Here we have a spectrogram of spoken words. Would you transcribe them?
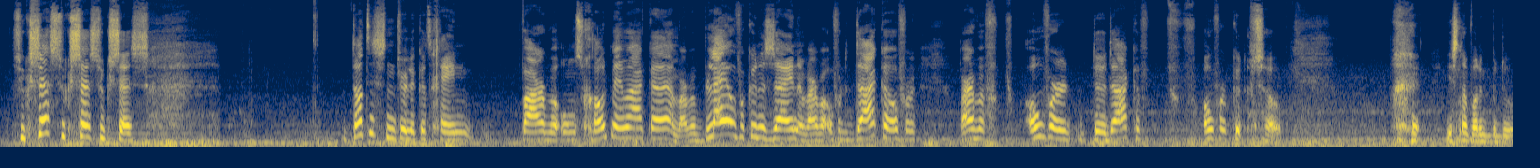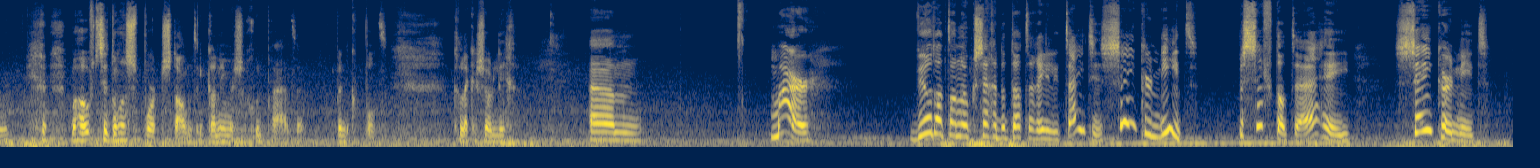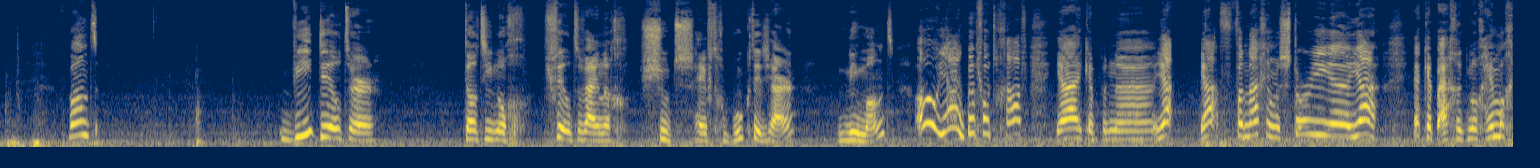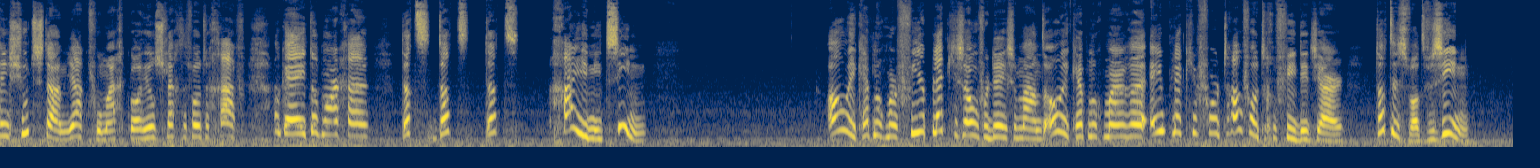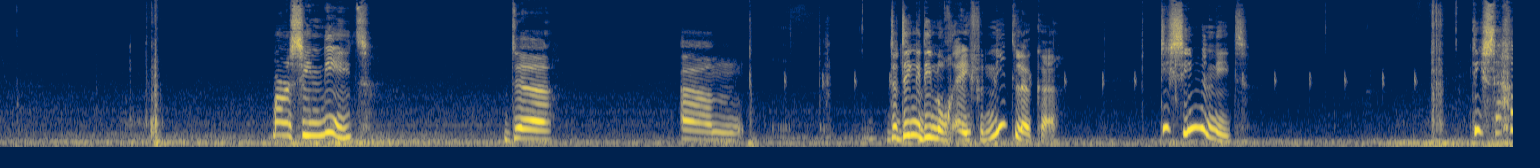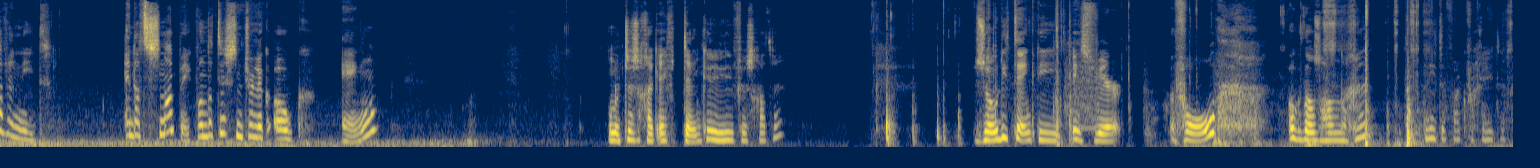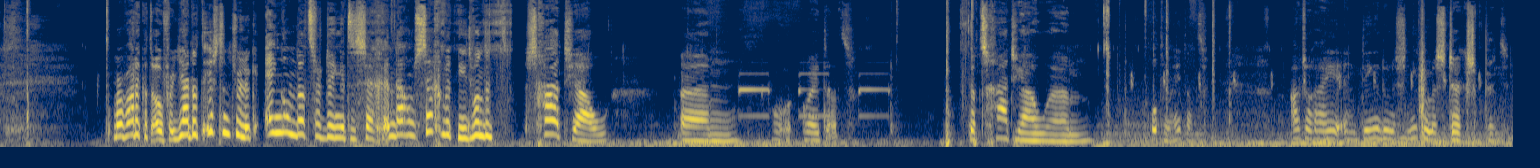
Succes, succes, succes. Dat is natuurlijk hetgeen waar we ons groot mee maken en waar we blij over kunnen zijn en waar we over de daken over, waar we over de daken over kunnen. Zo. Je snapt wat ik bedoel. Mijn hoofd zit nog een sportstand. Ik kan niet meer zo goed praten. Ik ben kapot. Ik ga lekker zo liggen. Um, maar wil dat dan ook zeggen dat dat de realiteit is? Zeker niet. Besef dat, hè? Hey, zeker niet. Want wie deelt er dat hij nog veel te weinig shoots heeft geboekt dit jaar. Niemand. Oh ja, ik ben fotograaf. Ja, ik heb een. Uh, ja, ja, vandaag in mijn story. Uh, ja. ja, ik heb eigenlijk nog helemaal geen shoot staan. Ja, ik voel me eigenlijk wel heel slechte fotograaf. Oké, tot morgen. Dat, dat, dat ga je niet zien. Oh, ik heb nog maar vier plekjes over deze maand. Oh, ik heb nog maar uh, één plekje voor trouwfotografie dit jaar. Dat is wat we zien. Maar we zien niet de, um, de dingen die nog even niet lukken, die zien we niet. Die zeggen we niet. En dat snap ik, want dat is natuurlijk ook eng. Ondertussen ga ik even tanken, lieve schatten. Zo, die tank die is weer vol. Ook wel eens handig, hè? Niet te vaak vergeten. Maar waar had ik het over? Ja, dat is natuurlijk eng om dat soort dingen te zeggen. En daarom zeggen we het niet, want het schaadt jou. Um, hoe, heet dat? Dat schaadt jou. Um, God, hoe heet dat? Autorijden en dingen doen is niet mijn sterkste punt.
